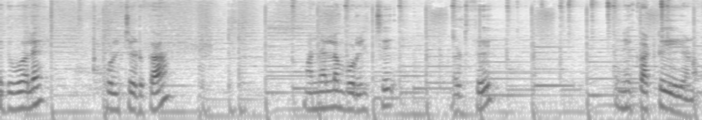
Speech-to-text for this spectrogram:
ഇതുപോലെ പൊളിച്ചെടുക്കാം. മഞ്ഞെല്ലാം പൊളിച്ച് എടുത്ത് ഇനി കട്ട് ചെയ്യണം.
